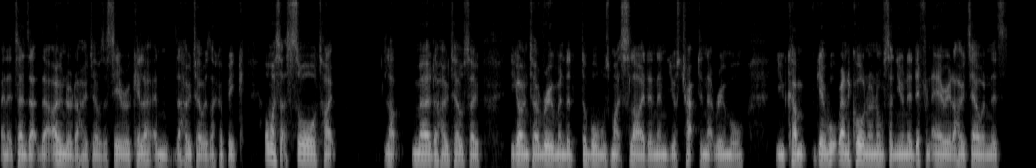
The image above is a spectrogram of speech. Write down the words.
and it turns out the owner of the hotel is a serial killer and the hotel is like a big almost like saw type like murder hotel so you go into a room and the, the walls might slide and then you're trapped in that room or you come go walk around the corner and all of a sudden you're in a different area of the hotel and there's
